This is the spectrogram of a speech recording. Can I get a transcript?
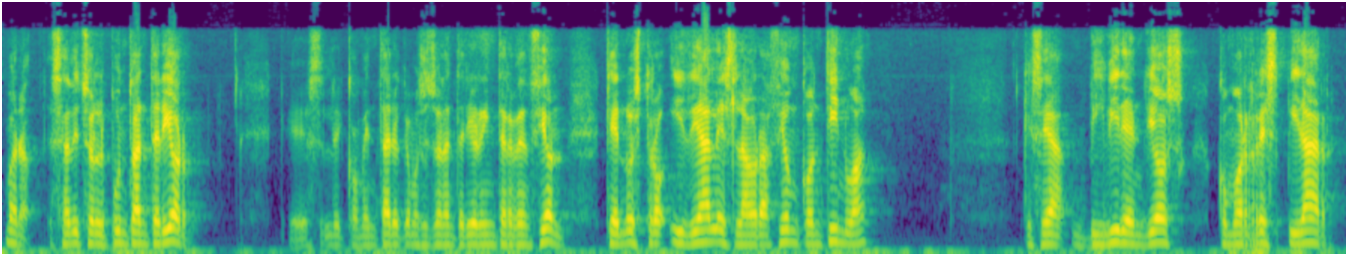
Bueno, se ha dicho en el punto anterior, que es el comentario que hemos hecho en la anterior intervención, que nuestro ideal es la oración continua, que sea vivir en Dios como respirar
